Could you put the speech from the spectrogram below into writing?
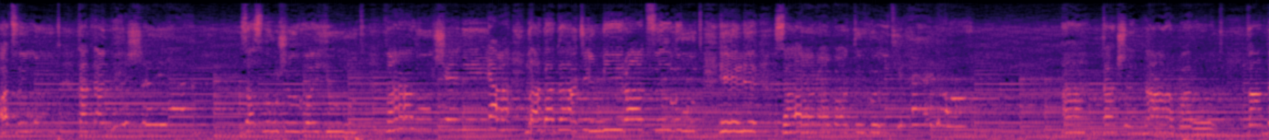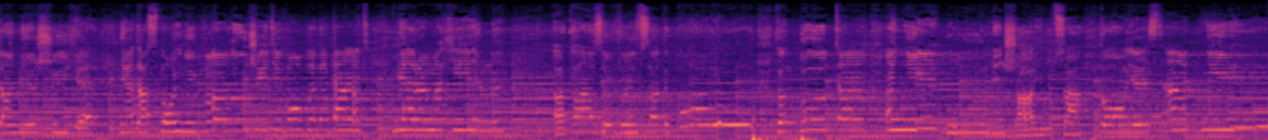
Поцелуют, когда низшие заслуживают получения Благодати мира целуют или зарабатывают ее а также наоборот, когда низшие недостойны получить его благодать, мера махин оказывается такой, как будто они уменьшаются, то есть от них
